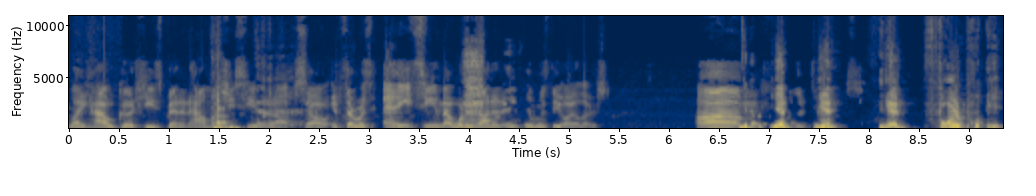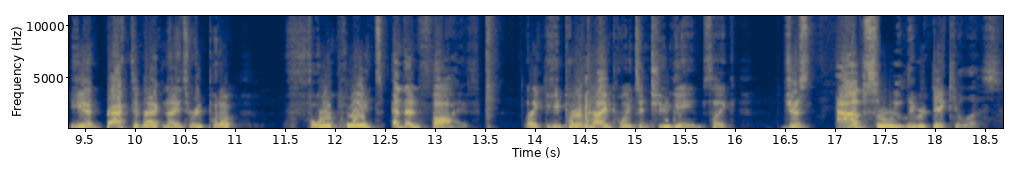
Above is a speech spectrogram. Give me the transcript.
like how good he's been and how much he's heated up. So if there was any team that would have done it, it, it was the Oilers. Um, Yeah, he had- he had- He had four. Po- he he had back to back nights where he put up four points and then five. Like he put up nine points in two games. Like just absolutely ridiculous.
